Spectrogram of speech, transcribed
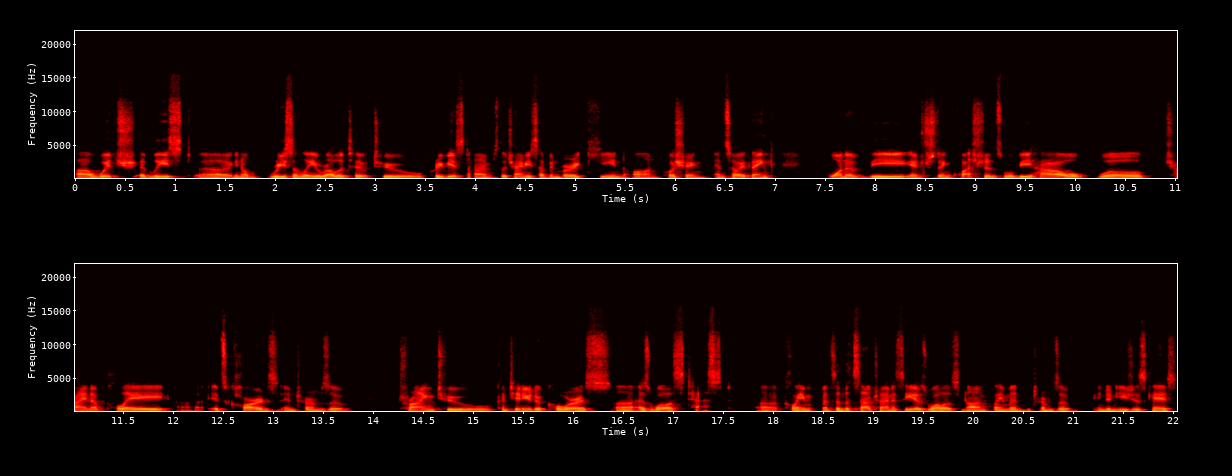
uh, which at least uh, you know recently relative to previous times the chinese have been very keen on pushing and so i think one of the interesting questions will be how will china play uh, its cards in terms of trying to continue to coerce uh, as well as test uh, claimants in the south china sea as well as non-claimant in terms of indonesia's case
